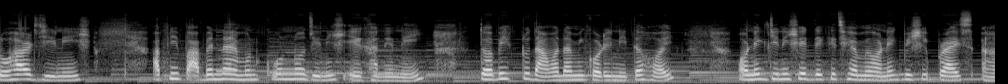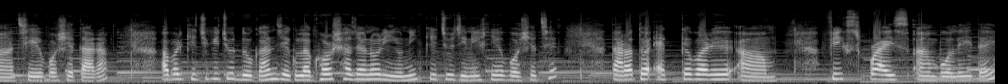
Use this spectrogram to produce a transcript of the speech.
লোহার জিনিস, আপনি পাবেন না এমন কোনো জিনিস এখানে নেই। তবে একটু দামাদামি করে নিতে হয়। অনেক জিনিসের দেখেছি আমি অনেক বেশি প্রাইস চেয়ে বসে তারা। আবার কিছু কিছু দোকান যেগুলো ঘর সাজানোর ইউনিক কিছু জিনিস নিয়ে বসেছে, তারা তো একেবারে ফিক্সড প্রাইস বলেই দেয়।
